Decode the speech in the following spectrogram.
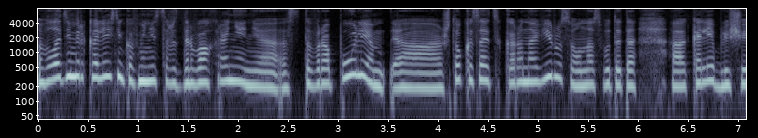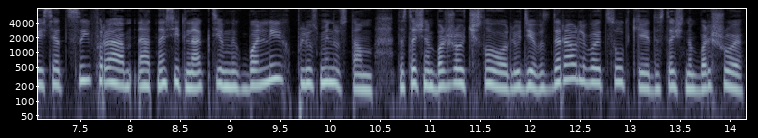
Владимир Колесников, министр здравоохранения Ставрополя. А, что касается коронавируса, у нас вот эта а, колеблющаяся цифра относительно активных больных, плюс-минус там достаточно большое число людей выздоравливает сутки, достаточно большое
